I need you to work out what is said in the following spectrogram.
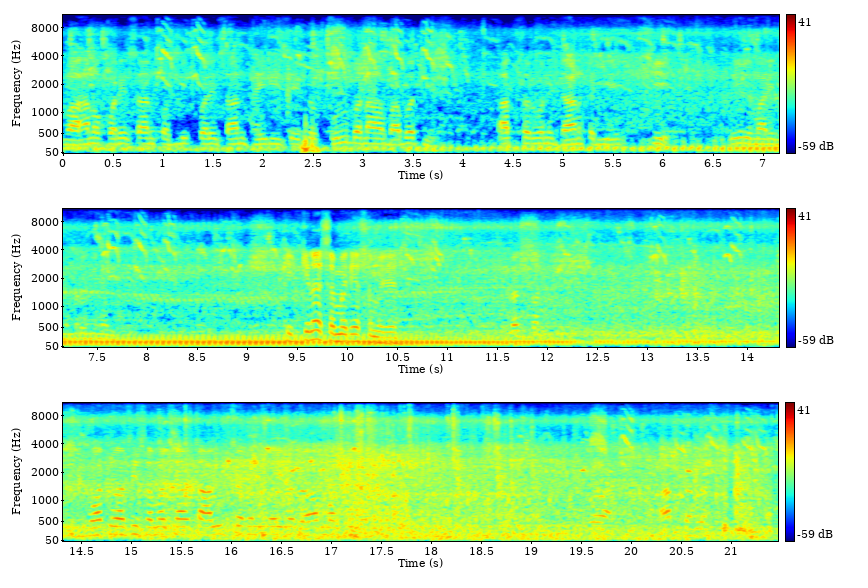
વાહનો પરેશાન પબ્લિક પરેશાન થઈ રહી છે તો પુલ બનાવવા બાબતે આપ સર્વને જાણ કરીએ છીએ એવી અમારી નમ્ર વિનંતી કે કેટલા સમયથી આ સમય છે લગભગ પાંચ વર્ષથી સમસ્યાઓ ચાલુ જ છે પણ કોઈનો જવાબ મળતો નથી તો આપ સર્વથી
